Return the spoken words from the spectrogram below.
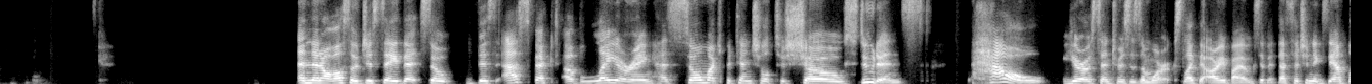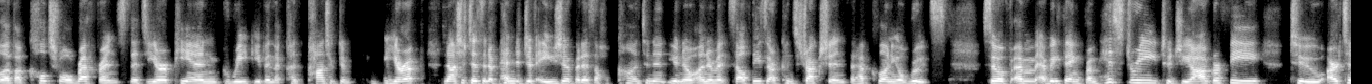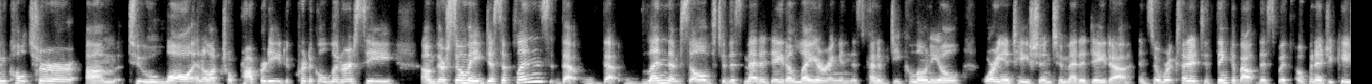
And then I'll also just say that so this aspect of layering has so much potential to show students how Eurocentrism works, like the aryballos exhibit. That's such an example of a cultural reference that's European, Greek, even the con concept of Europe, not just as an appendage of Asia, but as a whole continent, you know, under itself. These are constructions that have colonial roots. So from everything from history to geography, to arts and culture, um, to law, intellectual property, to critical literacy. Um, there's so many disciplines that, that lend themselves to this metadata layering and this kind of decolonial orientation to metadata. And so we're excited to think about this with open education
